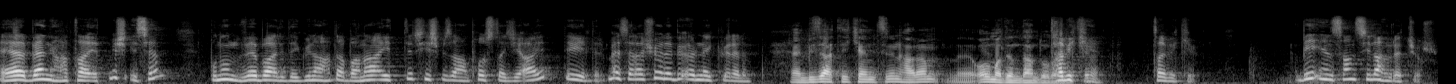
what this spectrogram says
Eğer ben hata etmiş isem bunun vebali de günahı da bana aittir. Hiçbir zaman postacıya ait değildir. Mesela şöyle bir örnek verelim. Yani bizatihi kendisinin haram e, olmadığından dolayı. Tabii ki. Tabii ki. Bir insan silah üretiyor.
